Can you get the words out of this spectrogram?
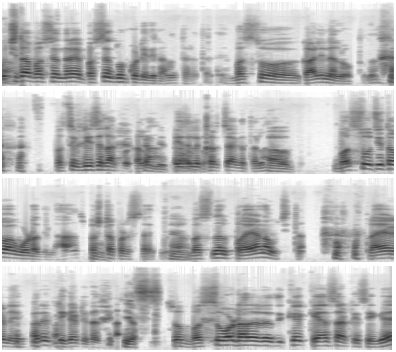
ಉಚಿತ ಬಸ್ ಅಂದ್ರೆ ಬಸ್ಸಿಗೆ ದುಡ್ಡು ಕೊಟ್ಟಿದ್ದೀರಾ ಅಂತ ಹೇಳ್ತಾರೆ. ಬಸ್ಸು ಗಾಳಿನಲ್ಲಿ ಹೋಗ್ತದ. ಬಸ್ಸಿಗೆ ಡೀಸೆಲ್ ಹಾಕ್ಬೇಕಲ್ಲ? ಡೀಸೆಲ್. ಖರ್ಚಾಗತ್ತಲ್ಲ? ಬಸ್ ಉಚಿತವಾಗಿ ಓಡೋದಿಲ್ಲ ಸ್ಪಷ್ಟಪಡಿಸ್ತಾ ಇದ್ದೀನಿ ಬಸ್ನಲ್ಲಿ ಪ್ರಯಾಣ ಉಚಿತ. ಪ್ರಯಾಣಿಕರಿಗೆ ಟಿಕೆಟ್ ಇರೋದಿಲ್ಲ. ಎಸ್ ಸೊ ಬಸ್ ಓಡೋದಕ್ಕೆ ಕೆ ಎಸ್ ಆರ್ ಟಿ ಸಿಗೆ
